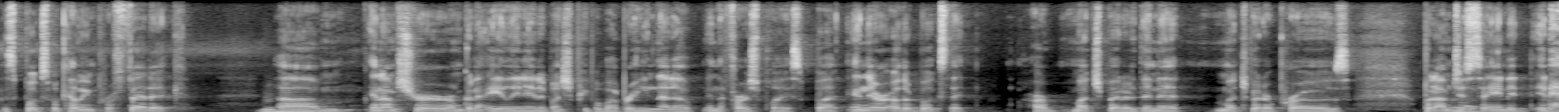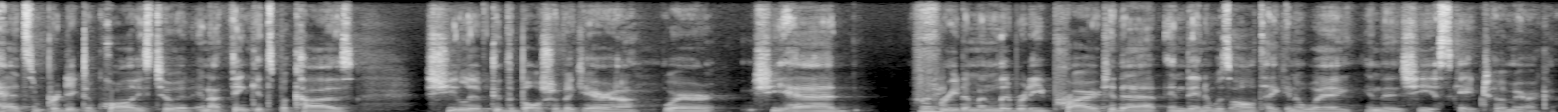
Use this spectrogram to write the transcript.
this book's becoming prophetic Mm-hmm. Um, and I'm sure I'm going to alienate a bunch of people by bringing that up in the first place. But and there are other books that are much better than it, much better prose. But I'm just yeah. saying it, it had some predictive qualities to it, and I think it's because she lived through the Bolshevik era where she had right. freedom and liberty prior to that, and then it was all taken away, and then she escaped to America.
